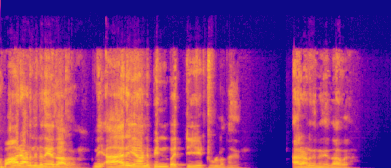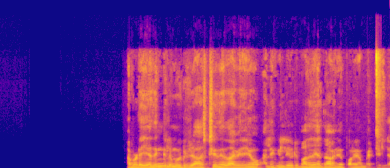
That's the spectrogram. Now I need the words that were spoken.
അപ്പൊ ആരാണ് നിന്റെ നേതാവ്? നീ ആരെയാണ് പിൻപറ്റിയിട്ടുള്ളത്? ആരാണ് നിന്റെ നേതാവ്? അവിടെ ഏതെങ്കിലും ഒരു രാഷ്ട്രീയ നേതാവിനെയോ അല്ലെങ്കിൽ ഒരു മത നേതാവിനെയോ പറയാൻ പറ്റില്ല.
